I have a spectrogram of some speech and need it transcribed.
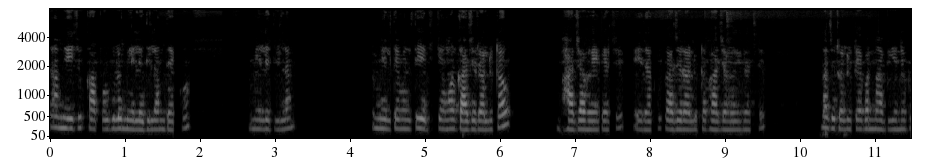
তো আমি এই যে কাপড়গুলো মেলে দিলাম, দেখো। মেলে দিলাম। মেলতে মেলতে এদিকে আমার গাজর আলুটাও ভাজা হয়ে গেছে। এই দেখো গাজর আলুটা ভাজা হয়ে গেছে। গাজর আলুটা এবার নাবিয়ে নেব।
